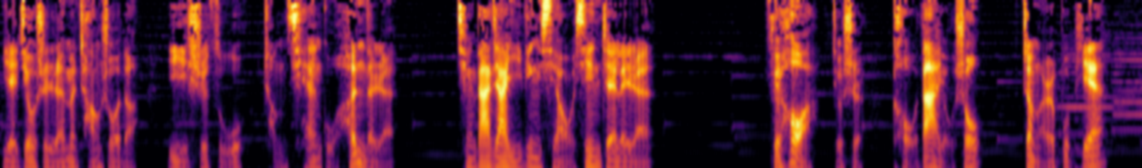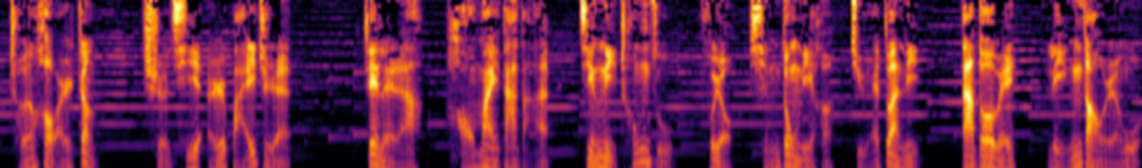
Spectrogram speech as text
也就是人们常说的“一失足成千古恨”的人，请大家一定小心这类人。最后啊，就是口大有收、正而不偏、醇厚而正、齿齐而白之人。这类人啊，豪迈大胆，精力充足，富有行动力和决断力，大多为领导人物。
